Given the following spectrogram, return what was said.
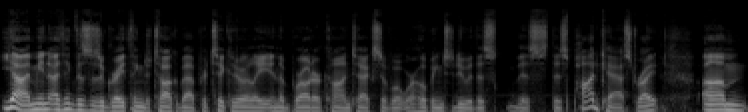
Yeah, I mean, I think this is a great thing to talk about, particularly in the broader context of what we're hoping to do with this this this podcast, right? Um,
